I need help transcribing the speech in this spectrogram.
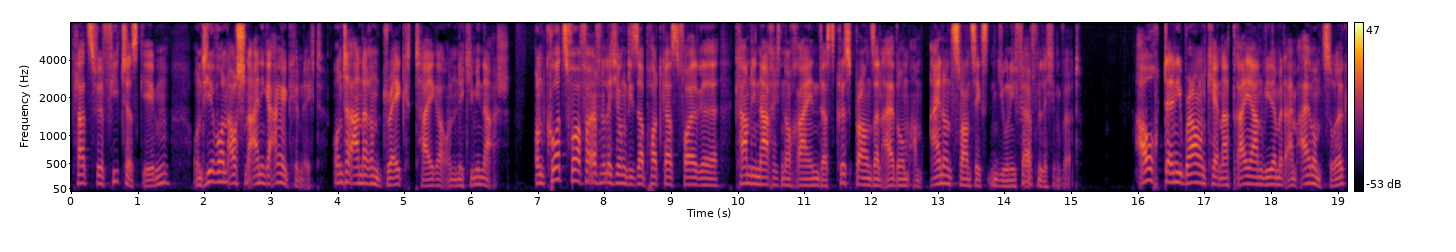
Platz für Features geben und hier wurden auch schon einige angekündigt, unter anderem Drake, Tiger und Nicki Minaj. Und kurz vor Veröffentlichung dieser Podcast-Folge kam die Nachricht noch rein, dass Chris Brown sein Album am 21. Juni veröffentlichen wird. Auch Danny Brown kehrt nach drei Jahren wieder mit einem Album zurück.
